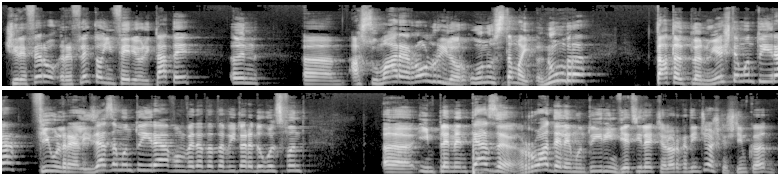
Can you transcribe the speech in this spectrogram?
ci referă, reflectă o inferioritate în uh, asumarea rolurilor. Unul stă mai în umbră, tatăl plănuiește mântuirea, fiul realizează mântuirea, vom vedea data viitoare Duhul Sfânt, uh, implementează roadele mântuirii în viețile celor credincioși, că știm că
